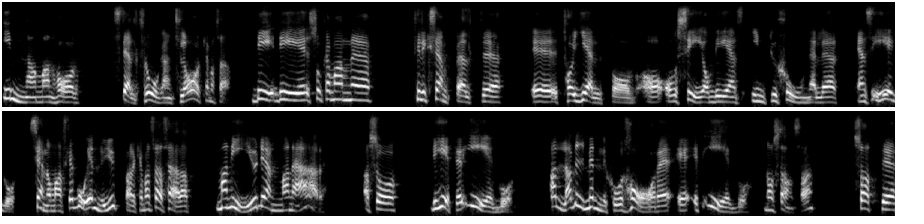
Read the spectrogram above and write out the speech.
innan man har ställt frågan klar kan man säga. Det, det, så kan man till exempel eh, ta hjälp av, och se om det är ens intuition eller ens ego. Sen om man ska gå ännu djupare kan man säga så här att man är ju den man är. Alltså, det heter ego. Alla vi människor har e, e, ett ego någonstans. Va? Så att eh,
